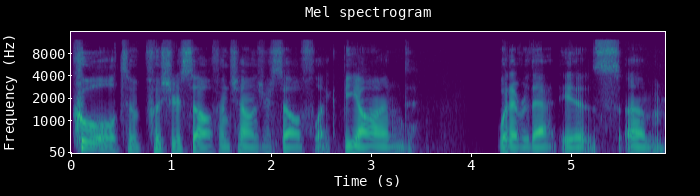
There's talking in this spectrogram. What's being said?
cool to push yourself and challenge yourself like beyond whatever that is. Um,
